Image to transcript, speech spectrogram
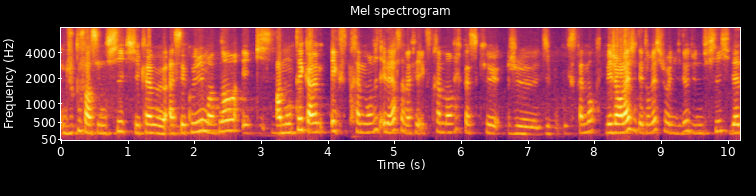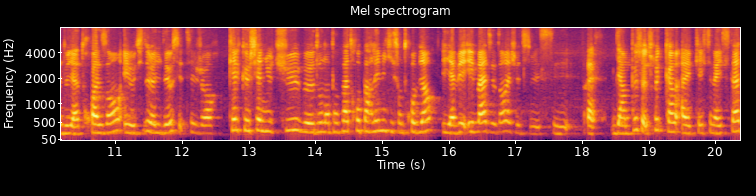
Du coup, c'est une fille qui est quand même euh, assez connue maintenant et qui a monté quand même extrêmement vite. Et d'ailleurs, ça m'a fait extrêmement rire parce que je dis beaucoup extrêmement. Mais genre là, j'étais tombée sur une vidéo d'une fille qui date d'il y a trois ans et le titre de la vidéo, c'était genre quelques chaînes YouTube dont on n'entend pas trop parler mais qui sont trop bien. Et il y avait Emma dedans et je me dis, mais c'est. Bref, il y a un peu ce truc comme avec Casey Neistat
